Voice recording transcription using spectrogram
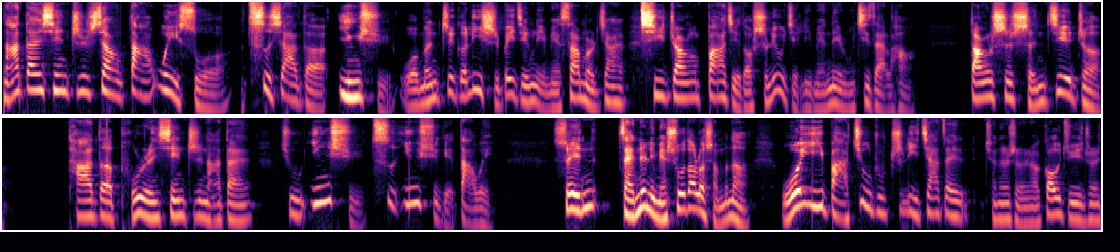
拿单先知向大卫所赐下的应许，我们这个历史背景里面，撒母耳加七章八节到十六节里面内容记载了哈，当时神借着他的仆人先知拿单，就应许赐应许给大卫。所以在那里面说到了什么呢？我已把救助之力加在全能神上，高举说，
